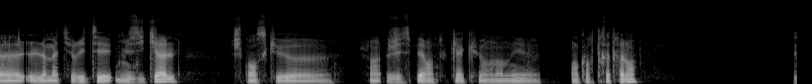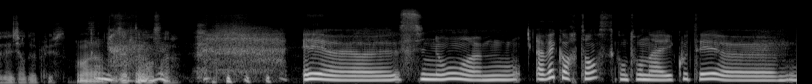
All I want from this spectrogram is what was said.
euh, la maturité musicale, je pense que. euh, enfin, J'espère en tout cas qu'on en est encore très très loin. Rien à dire de plus. Voilà. C'est exactement ça. Et euh, sinon, euh, avec Hortense, quand on a écouté euh,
